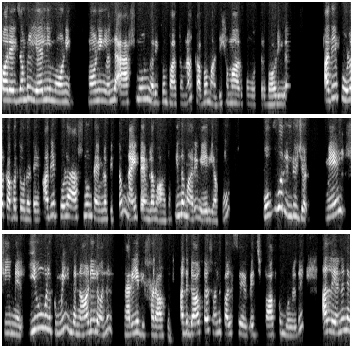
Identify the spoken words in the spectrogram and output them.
ஃபார் எக்ஸாம்பிள் ஏர்லி மார்னிங் மார்னிங்ல இருந்து ஆஃப்டர்நூன் வரைக்கும் பார்த்தோம்னா கபம் அதிகமா இருக்கும் ஒருத்தர் பாடியில அதே போல கபத்தோட டைம் அதே போல ஆஃப்டர்நூன் டைம்ல பித்தம் நைட் டைம்ல வாதம். இந்த மாதிரி வேரி ஆகும் ஒவ்வொரு இண்டிவிஜுவல் மேல் ஃபீமேல் இவங்களுக்குமே இந்த நாடியில வந்து நிறைய டிஃபர் ஆகும். அது டாக்டர்ஸ் வந்து பல்ஸ் வச்சு பார்க்கும் பொழுது அதுல என்னென்ன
